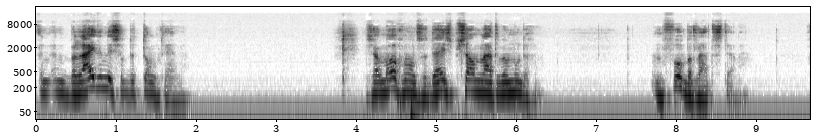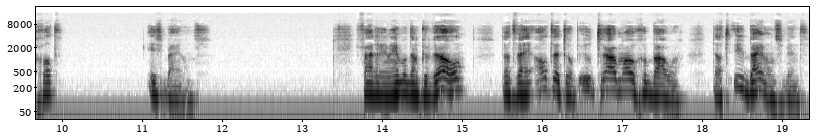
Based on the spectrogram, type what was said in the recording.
een, een beleidenis op de tong te hebben. Zo mogen we ons door deze psalm laten bemoedigen. Een voorbeeld laten stellen. God is bij ons. Vader in hemel, dank u wel dat wij altijd op uw trouw mogen bouwen. Dat u bij ons bent.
